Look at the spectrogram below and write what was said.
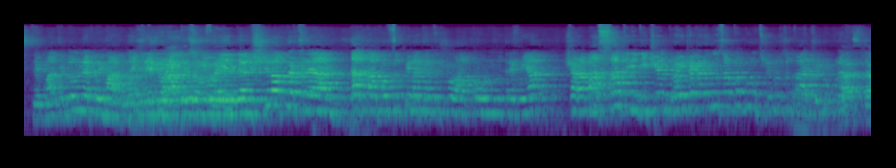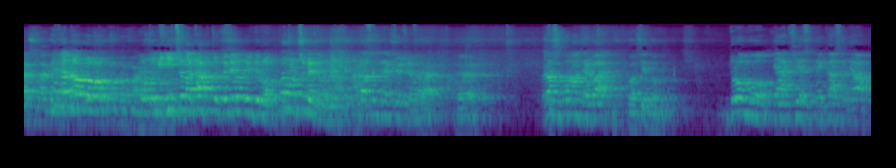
Stimate domnule primar, noi trebuie odată să ne orientăm și la părțile dat am făcut pe la Cătușola, acolo nu trebuia, și a rămas satele de centru aici care nu s-a făcut și nu se face. Nu văd, Dați, dați la nu văd o, o luminiță la capătul tunelului deloc. Vă mulțumesc, domnule primar. Vreau să întreb și eu ceva. Da. Uh, Vreau să pun o întrebare. Poftim, domnul. Drumul de acces spre casa de apă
